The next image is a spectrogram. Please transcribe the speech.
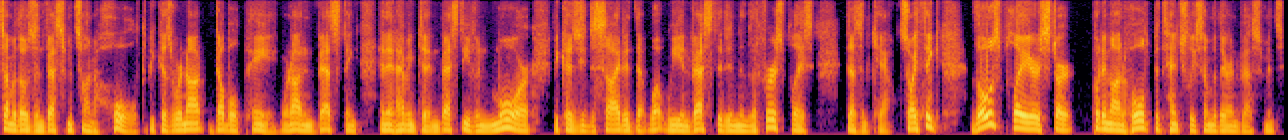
some of those investments on hold because we're not double paying. We're not investing and then having to invest even more because you decided that what we invested in in the first place doesn't count. So I think those players start putting on hold potentially some of their investments.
